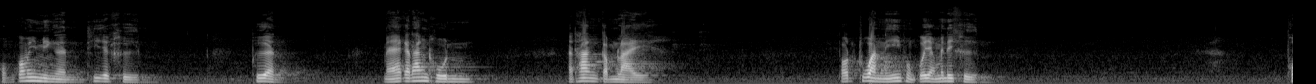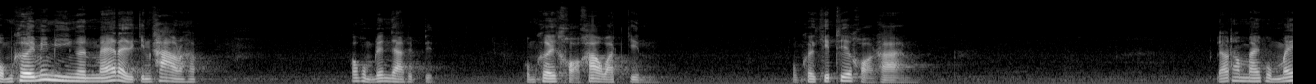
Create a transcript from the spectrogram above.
ผมก็ไม่มีเงินที่จะคืน เพื่อน แม้กระทั่งทุน กระทั่งกำไร เพราะทุกวันนี้ผมก็ยังไม่ได้คืน ผมเคยไม่มีเงินแม้แต่จะกินข้าวนะครับ เพราะผมเล่นยาเสพติด ผมเคยขอข้าววัดกิน ผมเคยคิดที่จะขอทาน แล้วทำไมผมไม่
